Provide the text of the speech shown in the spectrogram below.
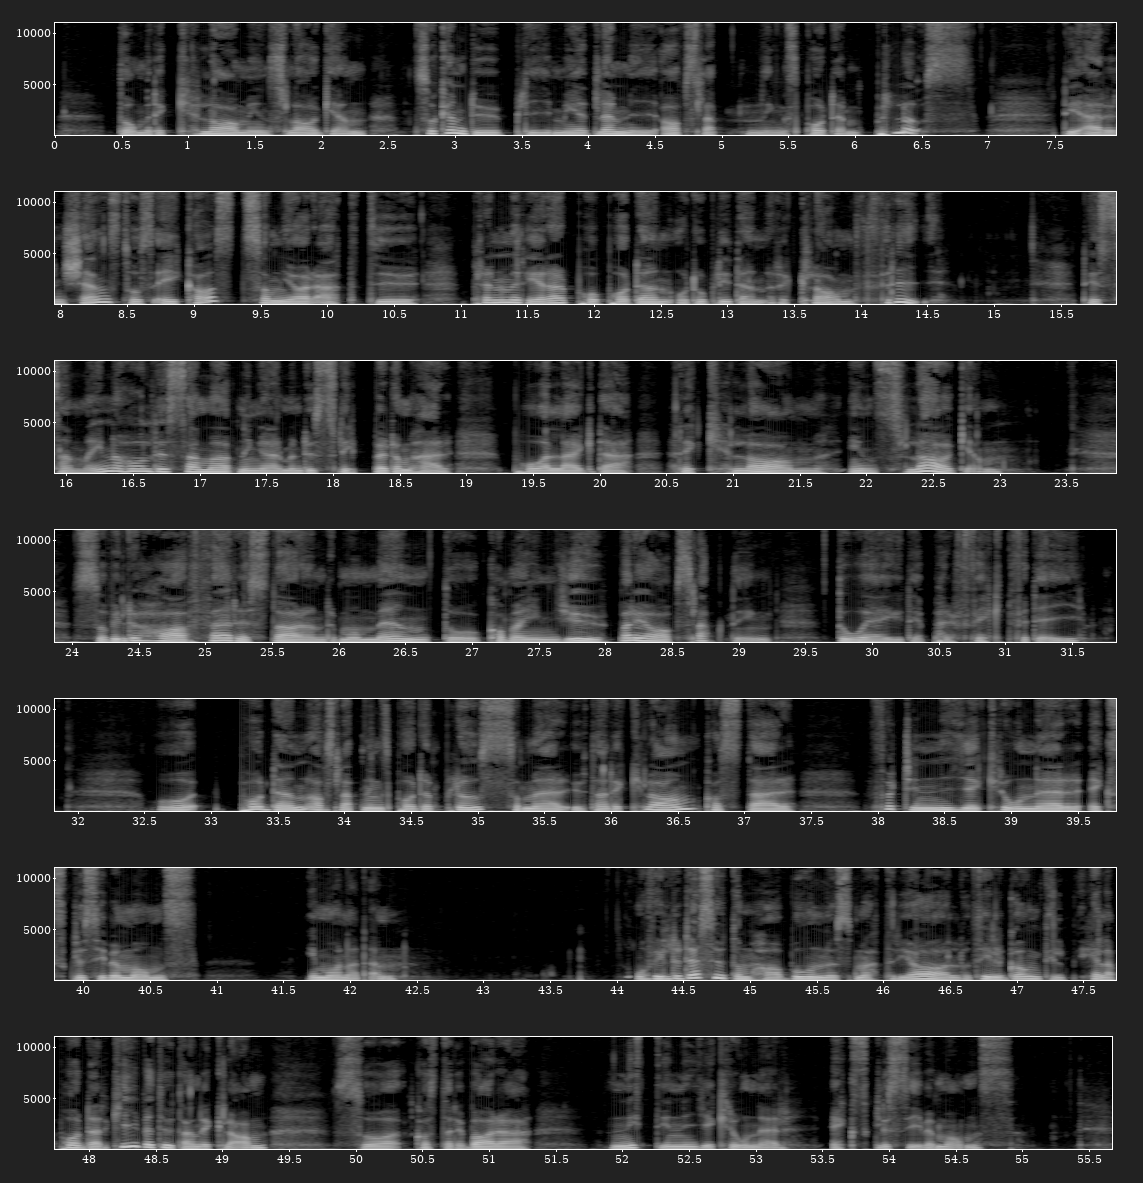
de reklaminslagen så kan du bli medlem i avslappningspodden plus. Det är en tjänst hos Acast som gör att du prenumererar på podden och då blir den reklamfri. Det är samma innehåll, det är samma övningar men du slipper de här pålagda reklaminslagen. Så vill du ha färre störande moment och komma in djupare i avslappning då är ju det perfekt för dig. Och podden, Avslappningspodden Plus, som är utan reklam, kostar 49 kronor exklusive moms i månaden. Och vill du dessutom ha bonusmaterial och tillgång till hela poddarkivet utan reklam så kostar det bara 99 kronor exklusive moms.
